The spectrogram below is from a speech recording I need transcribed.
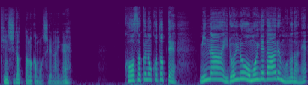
禁止だったのかもしれないね。校則のことってみんないろいろ思い出があるものだね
